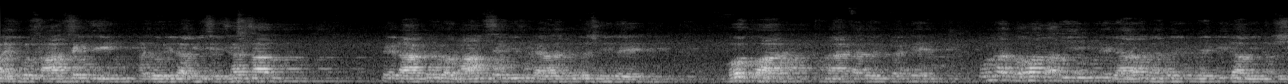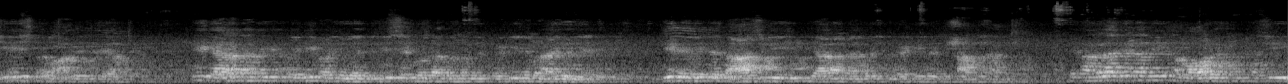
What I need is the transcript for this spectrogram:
ਭਾਈ ਗੁਰਸਾਰ ਸਿੰਘ ਜੀ, ਹਜੂਰੀ ਰਾਗੀ ਸ਼ੀਸ਼ਾ ਸਾਹਿਬ ਤੇ ਡਾਕਟਰ ਗੁਰਨਾਮ ਸਿੰਘ ਜੀ ਪਟਿਆਲਾ ਯੂਨੀਵਰਸਿਟੀ ਦੇ ਬਹੁਤ ਵਾਰ ਅਮਰੀਕਾ ਦੇ ਵਿੱਚ ਬੈਠੇ ਉਹਨਾਂ ਦੋਵਾਂ ਦਾ ਵੀ ਇਹ 11 ਮੈਂਬਰੀ ਕਮੇਟੀ ਦਾ ਵੀ ਵਿਸ਼ੇਸ਼ ਪ੍ਰਭਾਵ ਵਿੱਚ ਇਹ 11 ਮੈਂਬਰੀ ਕਮੇਟੀ ਬਣੀ ਹੋਈ ਹੈ ਦਿੱਲੀ ਸੇ ਗੋਦਾ ਪ੍ਰਬੰਧਕ ਕਮੇਟੀ ਨੇ ਬਣਾਈ ਹੋਈ ਹੈ, ਜਿਹਦੇ ਵਿੱਚ ਦਾਸ ਵੀ 11 ਮੈਂਬਰੀ ਕਮੇਟੀ ਵਿੱਚ ਸ਼ਾਮਲ ਹਨ। ਤੇ ਅਗਲਾ ਜਿਹੜਾ ਵੀ ਅਵਾਰਡ ਅਸੀਂ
